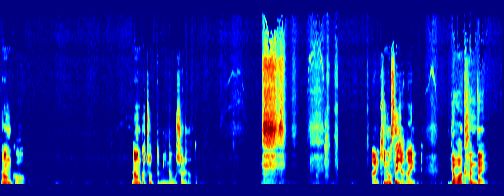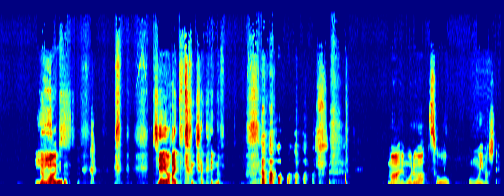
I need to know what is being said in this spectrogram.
なんか、なんかちょっとみんなおしゃれだった。あれ気のせいじゃないよね。いや、わかんない。でもまあえー、気合は入ってたんじゃないの？まあでも俺はそう思いましたよ。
